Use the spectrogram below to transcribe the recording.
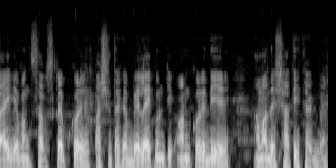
লাইক এবং সাবস্ক্রাইব করে পাশে থাকা বেল আইকনটি অন করে দিয়ে আমাদের সাথেই থাকবেন।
